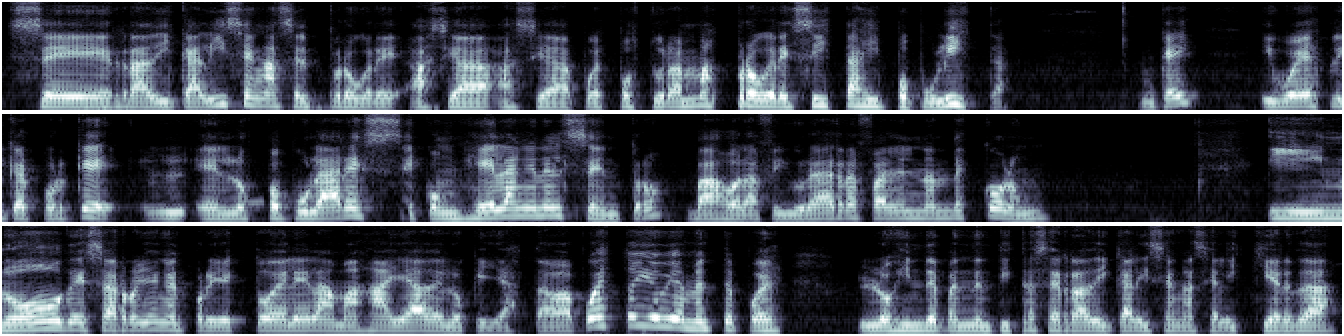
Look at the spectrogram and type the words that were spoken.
se radicalicen hacia, el hacia, hacia pues, posturas más progresistas y populistas. ¿ok?, y voy a explicar por qué. Eh, los populares se congelan en el centro bajo la figura de Rafael Hernández Colón y no desarrollan el proyecto de Lela más allá de lo que ya estaba puesto y obviamente pues los independentistas se radicalizan hacia la izquierda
